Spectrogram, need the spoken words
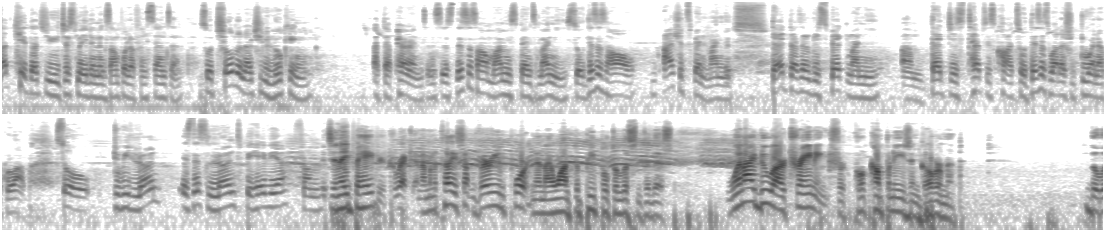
that kid that you just made an example of in Sandton. So, children actually looking at their parents and says, "This is how mommy spends money. So this is how I should spend money." Dad doesn't respect money. Um, dad just taps his card. So this is what I should do when I grow up. So do we learn? Is this learned behavior from? It's innate behavior, correct. And I'm going to tell you something very important, and I want the people to listen to this. When I do our trainings for co- companies and government, the,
